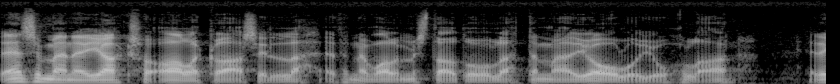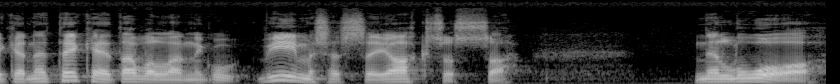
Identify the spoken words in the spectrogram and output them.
Ensimmäinen jakso alkaa sillä, että ne valmistautuu lähtemään joulujuhlaan. Eli ne tekee tavallaan niin kuin viimeisessä jaksossa, ne luo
